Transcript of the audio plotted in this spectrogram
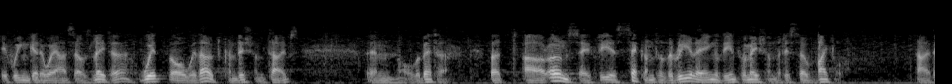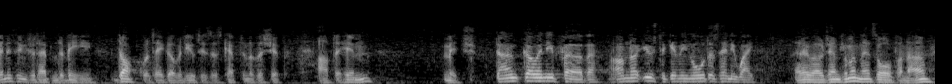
If we can get away ourselves later, with or without conditioned types, then all the better. But our own safety is second to the relaying of the information that is so vital. Now, if anything should happen to me, Doc will take over duties as captain of the ship. After him, Mitch. Don't go any further. I'm not used to giving orders anyway. Very well, gentlemen, that's all for now.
